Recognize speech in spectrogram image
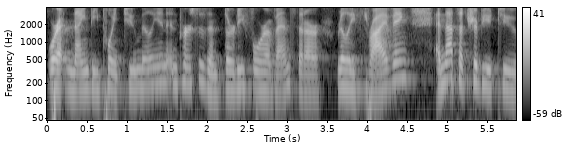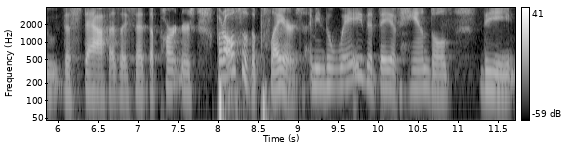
we're at 90.2 million in purses and 34 events that are really thriving. And that's a tribute to the staff, as I said, the partners, but also the players. I mean, the way that they have handled the,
